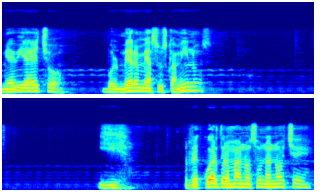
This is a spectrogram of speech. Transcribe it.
me había hecho volverme a sus caminos. Y recuerdo, hermanos, una noche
